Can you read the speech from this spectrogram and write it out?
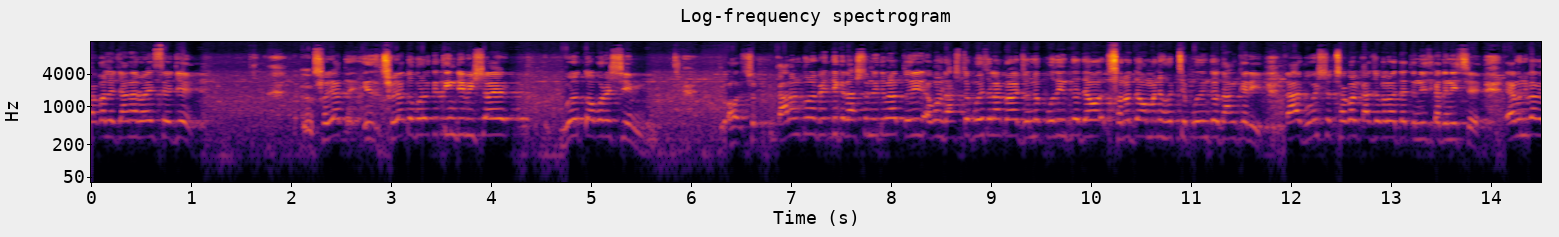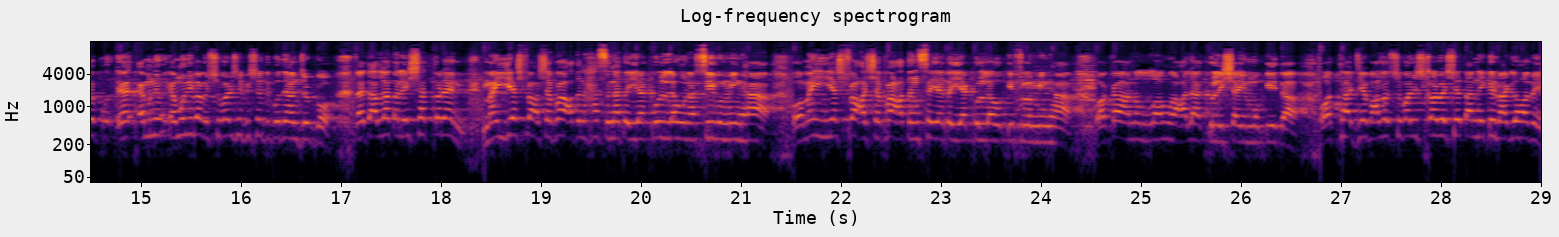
সকলে জানা রয়েছে যে সোজাত সোজাত উপরোক্ত তিনটি বিষয়ে গুরুত্ব অপরিসীম। কারণ কোনো ব্যক্তিকে রাষ্ট্র নীতিমালা তৈরি এবং রাষ্ট্র পরিচালনা করার জন্য প্রতিনিধিত্ব দেওয়া, সনদ দেওয়া মানে হচ্ছে প্রতিনিধিত্ব দানকারী। তার ভবিষ্যৎ সকল কার্যকলাপের দায়িত্ব নিজ কাছে নিচ্ছে। এমনইভাবে এমনি, এমনইভাবে সুপারিশের বিষয়টি প্রদানযোগ্য তাই তো আল্লাহ তালা ইরশাদ করেন মাই ইয়াশফা আশাফা আতন হাসানাত ইয়াকুল্লাহু নাসিবু মিনহা ও মাই ইয়াশফা আশাফা আতন সাইয়াত ইয়াকুল্লাহ কিফল মিনহা, ওয়া কানাল্লাহু আলা কুল্লি শাইইন মুকিতা। অর্থাৎ যে ভালো সুপারিশ করবে, সে তার নেকির ভাগী হবে,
